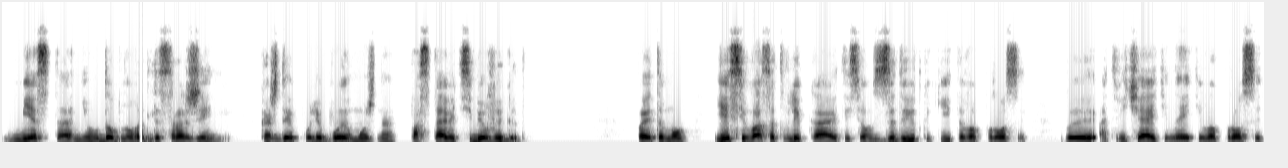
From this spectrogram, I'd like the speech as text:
места неудобного для сражений. Каждое поле боя можно поставить себе выгоду. Поэтому если вас отвлекают, если вам задают какие-то вопросы, вы отвечаете на эти вопросы,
